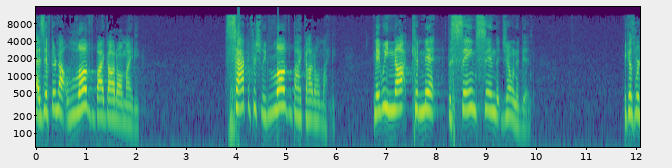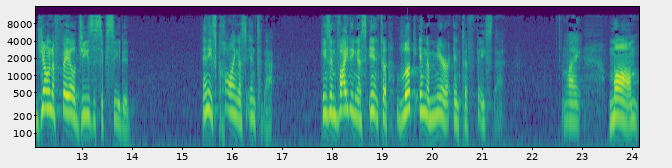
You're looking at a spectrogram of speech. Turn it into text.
as if they're not loved by God Almighty. Sacrificially loved by God Almighty. May we not commit the same sin that Jonah did. Because where Jonah failed, Jesus succeeded. And he's calling us into that. He's inviting us in to look in the mirror and to face that. My mom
